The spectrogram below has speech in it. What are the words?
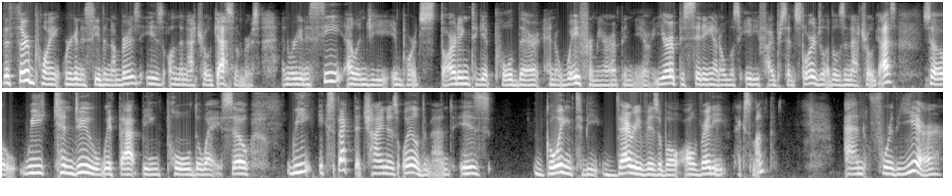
The third point we're going to see the numbers is on the natural gas numbers. And we're going to see LNG imports starting to get pulled there and away from Europe. And you know, Europe is sitting at almost 85% storage levels in natural gas. So we can do with that being pulled away. So we expect that China's oil demand is going to be very visible already next month. And for the year,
